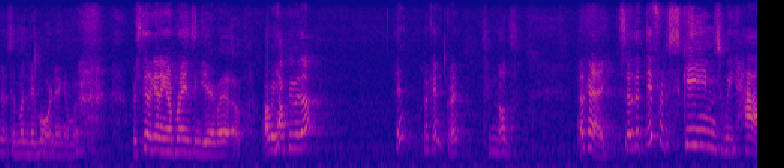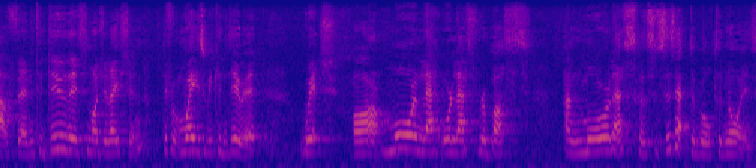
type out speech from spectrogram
It's a Monday morning and we're, we're still getting our brains in gear, but uh, are we happy with that? Yeah? Okay, great. Some nods. Okay, so the different schemes we have then to do this modulation, different ways we can do it, which are more and less or less robust and more or less susceptible to noise.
